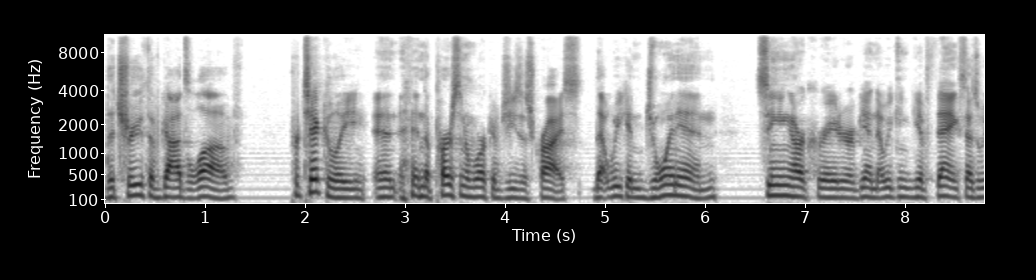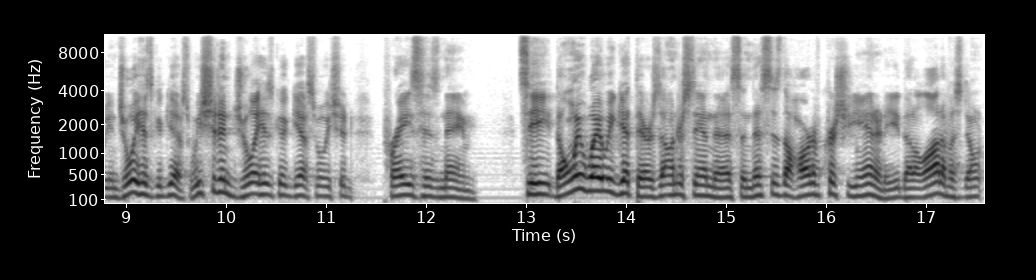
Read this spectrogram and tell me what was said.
the truth of God's love particularly in, in the person and work of Jesus Christ, that we can join in singing our Creator again, that we can give thanks as we enjoy His good gifts. We should enjoy His good gifts, but we should praise His name. See, the only way we get there is to understand this, and this is the heart of Christianity that a lot of us don't,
